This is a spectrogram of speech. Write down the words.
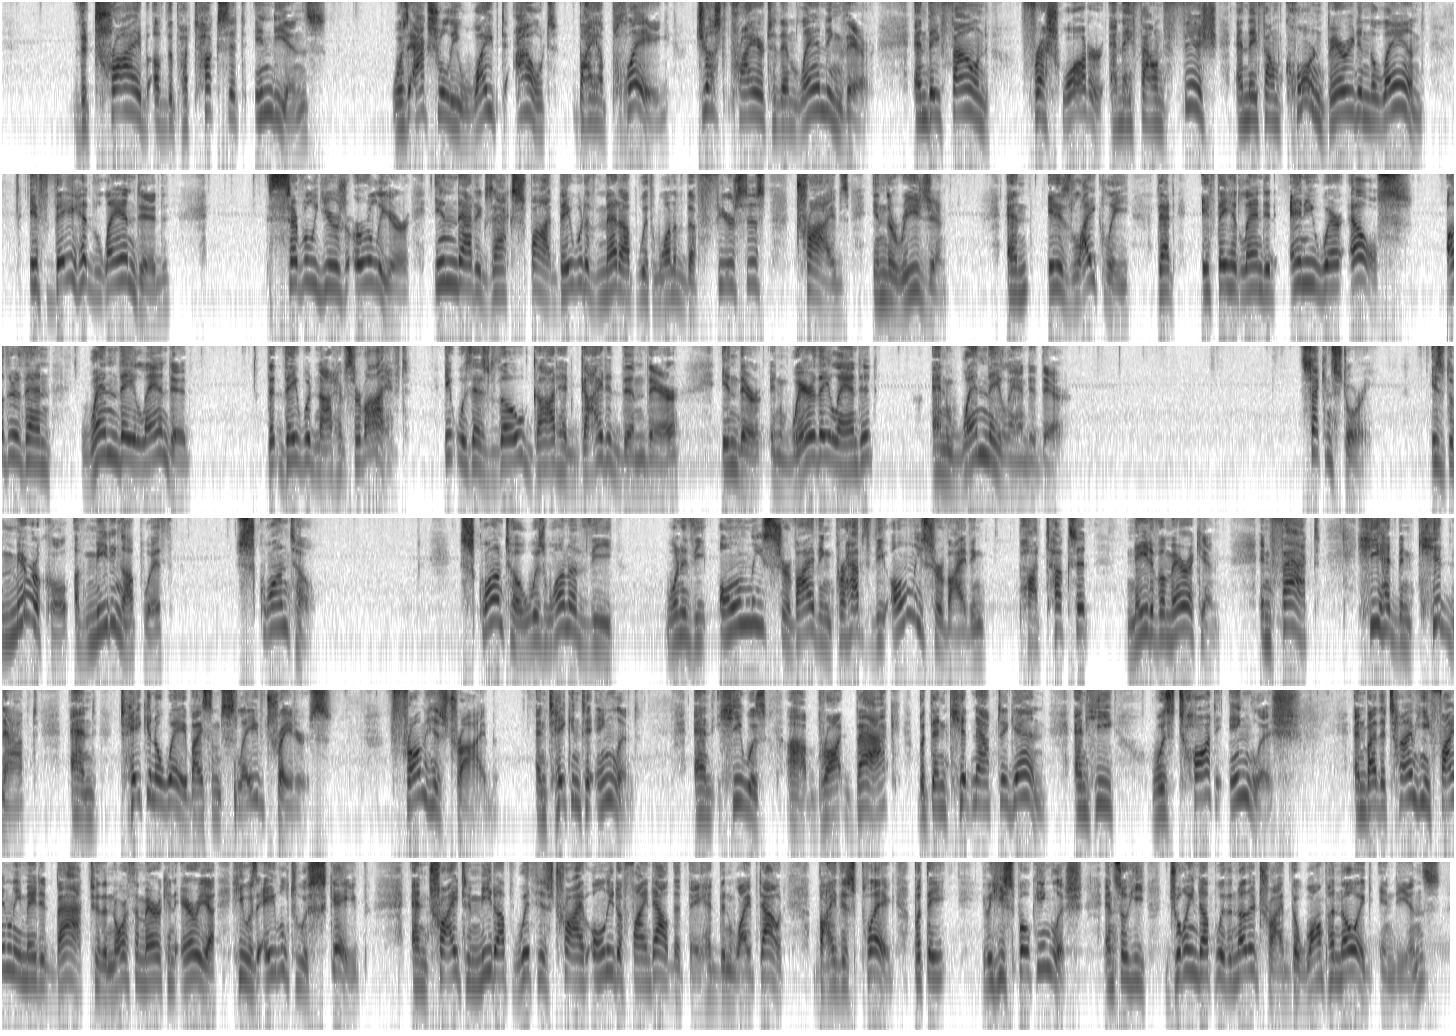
the tribe of the Patuxet Indians was actually wiped out by a plague just prior to them landing there. And they found fresh water and they found fish and they found corn buried in the land. If they had landed several years earlier in that exact spot, they would have met up with one of the fiercest tribes in the region. And it is likely that if they had landed anywhere else other than when they landed, that they would not have survived. It was as though God had guided them there in their, in where they landed and when they landed there. Second story is the miracle of meeting up with Squanto. Squanto was one of the one of the only surviving, perhaps the only surviving Patuxet Native American. In fact, he had been kidnapped and taken away by some slave traders from his tribe and taken to England. And he was uh, brought back, but then kidnapped again. And he was taught English. And by the time he finally made it back to the North American area, he was able to escape and tried to meet up with his tribe only to find out that they had been wiped out by this plague. But they, he spoke English. And so he joined up with another tribe, the Wampanoag Indians,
